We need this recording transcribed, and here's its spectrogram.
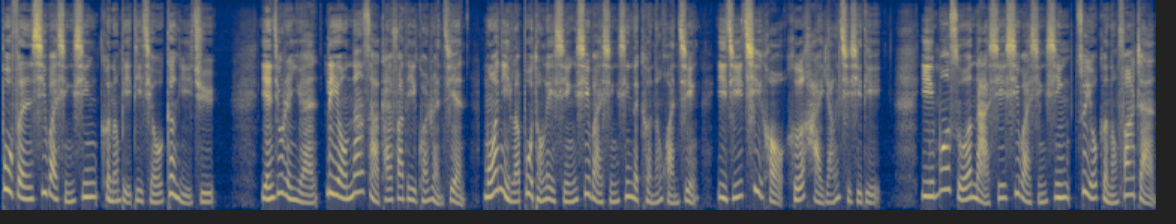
部分系外行星可能比地球更宜居。研究人员利用 NASA 开发的一款软件，模拟了不同类型系外行星的可能环境以及气候和海洋栖息地。以摸索哪些系外行星最有可能发展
